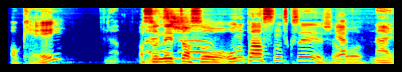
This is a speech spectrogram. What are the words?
Okay. Ja. Also nicht, dass er unpassend war, aber Nein,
